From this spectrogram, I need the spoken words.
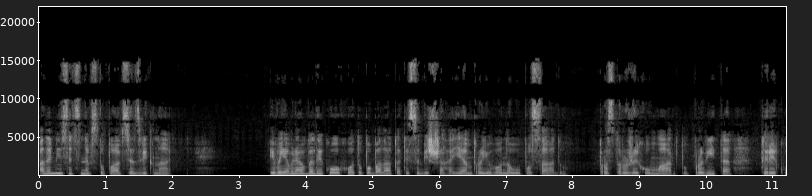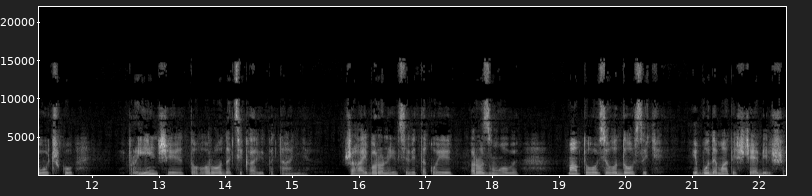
Але місяць не вступався з вікна і виявляв велику охоту побалакати собі з шагаєм про його нову посаду, про сторожиху Марту, про віта Кирикучку і про інші того рода цікаві питання. Шагай боронився від такої розмови, мав того всього досить і буде мати ще більше.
